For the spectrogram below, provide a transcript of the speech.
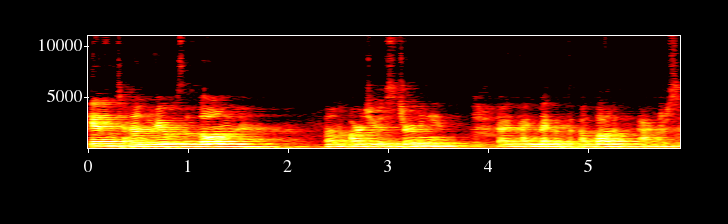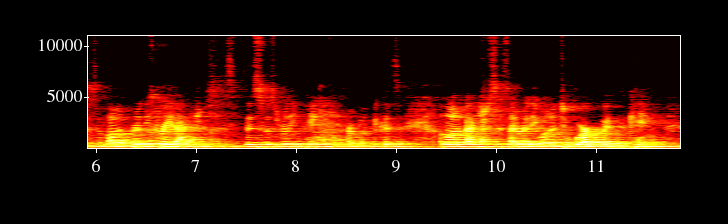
getting to Andrea was a long, um, arduous journey. I, I met with a lot of actresses, a lot of really great actresses. This was really painful for me because a lot of actresses I really wanted to work with came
